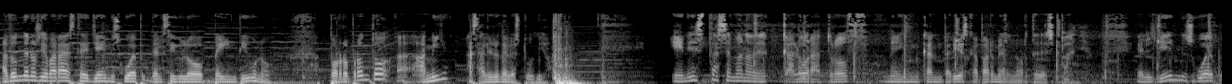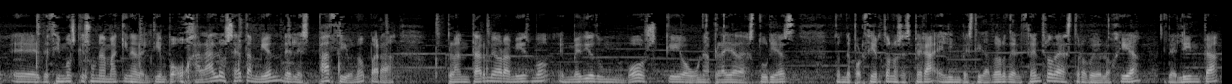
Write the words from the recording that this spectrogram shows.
¿A dónde nos llevará este James Webb del siglo XXI? Por lo pronto, a, mí, a salir del estudio. En esta semana de calor atroz me encantaría escaparme al norte de España. El James Webb eh, decimos que es una máquina del tiempo. Ojalá lo sea también del espacio, ¿no? Para plantarme ahora mismo en medio de un bosque o una playa de Asturias, donde por cierto nos espera el investigador del Centro de Astrobiología del INTA,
